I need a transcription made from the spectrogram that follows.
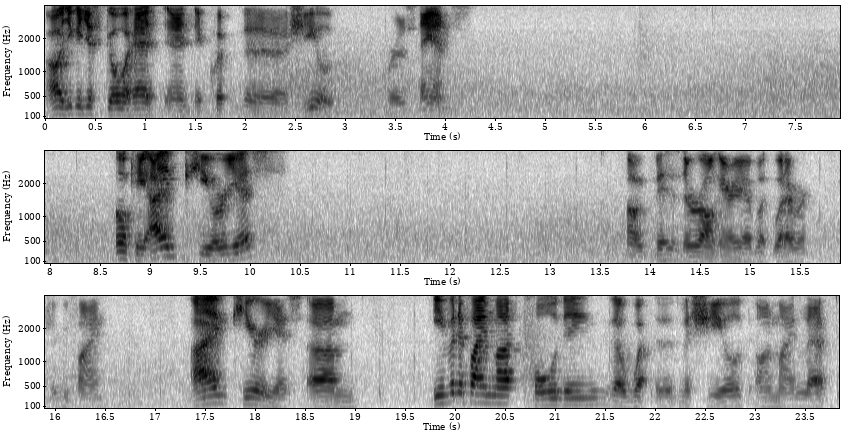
Oh, you can just go ahead and equip the shield for the stance. Okay, I'm curious. Oh, this is the wrong area, but whatever. Should be fine. I'm curious. Um, even if I'm not holding the the shield on my left,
